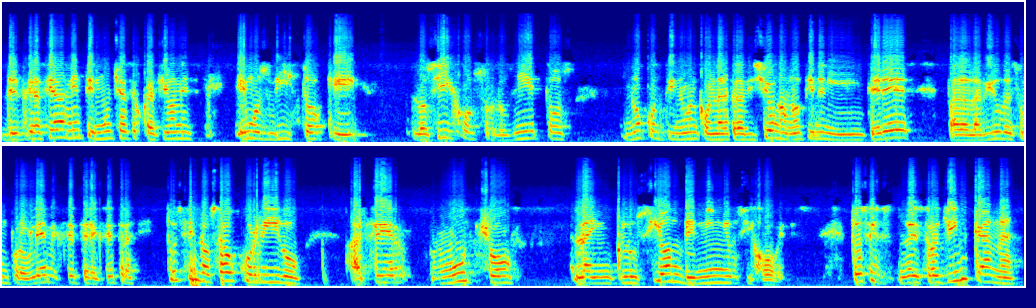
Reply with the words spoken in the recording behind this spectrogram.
desgraciadamente en muchas ocasiones hemos visto que los hijos o los nietos no continúan con la tradición o no tienen interés, para la viuda es un problema, etcétera, etcétera. Entonces nos ha ocurrido hacer mucho la inclusión de niños y jóvenes. Entonces, nuestro Gincana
